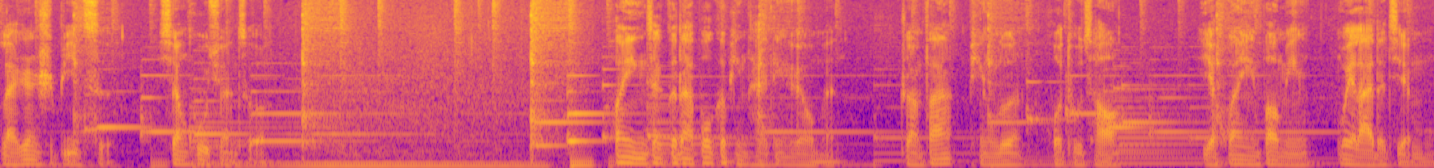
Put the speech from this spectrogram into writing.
来认识彼此，相互选择。欢迎在各大播客平台订阅我们，转发、评论或吐槽，也欢迎报名未来的节目。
